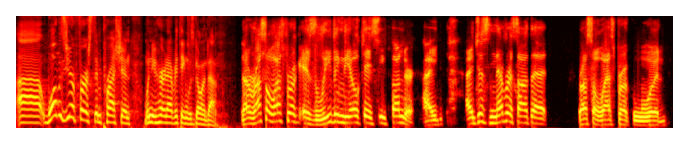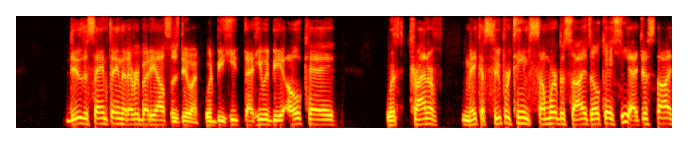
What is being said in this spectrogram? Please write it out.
Uh, what was your first impression when you heard everything was going down? Now, Russell Westbrook is leaving the OKC Thunder. I I just never thought that Russell Westbrook would do the same thing that everybody else was doing. Would be he that he would be okay with trying to make a super team somewhere besides OKC. I just thought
